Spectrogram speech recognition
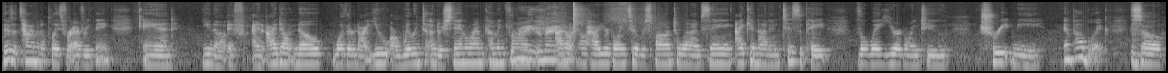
there's a time and a place for everything, and you know if and I don't know whether or not you are willing to understand where I'm coming from. Right, right. I don't know how you're going to respond to what I'm saying. I cannot anticipate the way you're going to treat me in public. Mm-hmm. So,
